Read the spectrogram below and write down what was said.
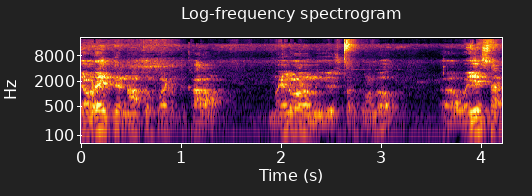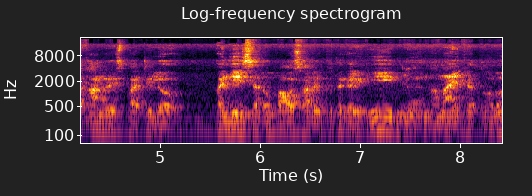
ఎవరైతే నాతో పాటు కాలం మైలవరం నియోజకవర్గంలో వైఎస్ఆర్ కాంగ్రెస్ పార్టీలో పనిచేశారో భావసారూప్యత కలిగి నా నాయకత్వంలో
